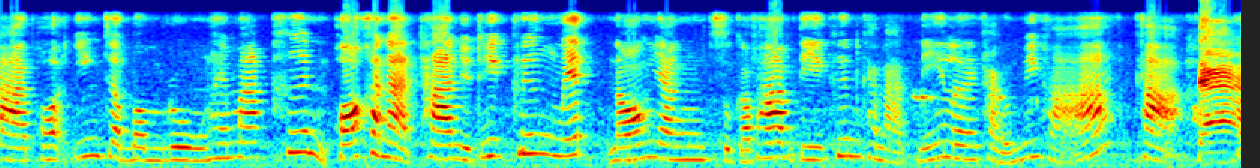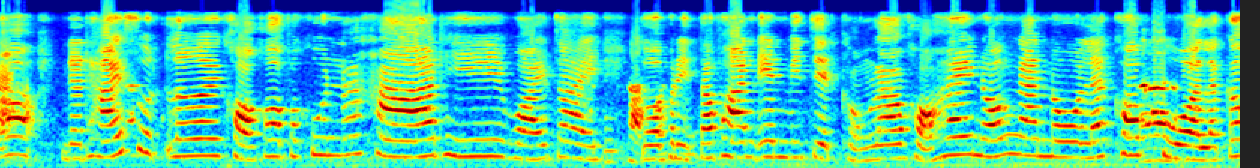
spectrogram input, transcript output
กาย เพราะยิ่งจะบำรุงให้มากขึ้น เพราะขนาดทานอยู่ที่ครึ่งเม็ดน้องยังสุขภาพดีขึ้นขนาดนี้เลยค่ะคุณพี่ขาค่ะจ้า ก็เดี๋ยวท้ายสุดเลยขอขอบพระคุณนะคะ ที่ไว้ใจตัวผลิตภัณฑ์ NV7 ของเราขอให้น้องนาโนและครอบครัว แล้วก็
